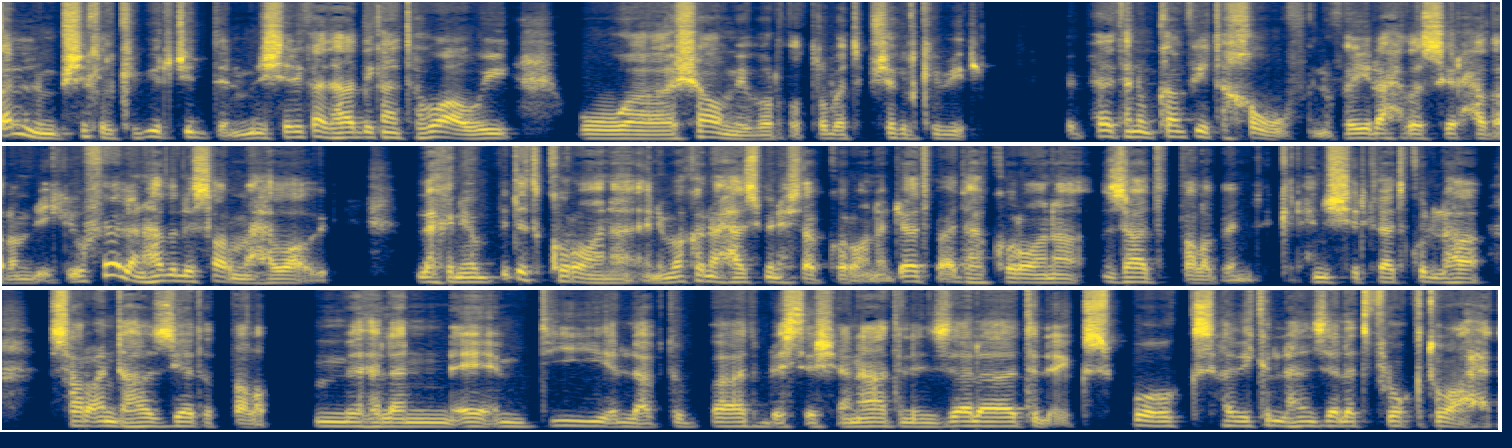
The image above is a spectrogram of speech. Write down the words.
قل بشكل كبير جدا. من الشركات هذه كانت هواوي وشاومي برضو طلبت بشكل كبير. بحيث إنه كان في تخوف إنه في اي لحظة يصير حظر أمريكي. وفعلا هذا اللي صار مع هواوي. لكن يوم بدأت كورونا يعني ما كانوا حاسبين حساب كورونا جات بعدها كورونا زاد الطلب عندك. الحين الشركات كلها صار عندها زيادة طلب مثلا AMD اللابتوبات بلاي ستيشنات اللي نزلت ال Xbox هذه كلها نزلت في وقت واحد.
